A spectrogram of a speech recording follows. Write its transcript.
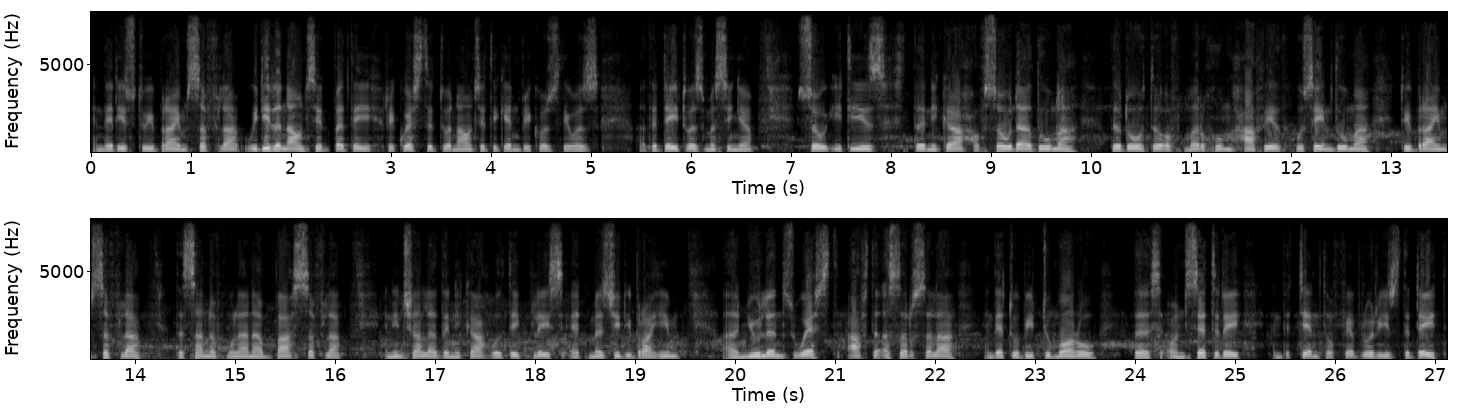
and that is to Ibrahim Safla. We did announce it, but they requested to announce it again because there was uh, the date was missing here. So it is the nikah of Sauda Duma, the daughter of Marhum Hafid Hussein Duma, to Ibrahim Safla, the son of Mulana Abbas Safla. And inshallah, the nikah will take place at Masjid Ibrahim, uh, Newlands West, after Asr Salah, and that will be tomorrow the, on Saturday, and the 10th of February is the date.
